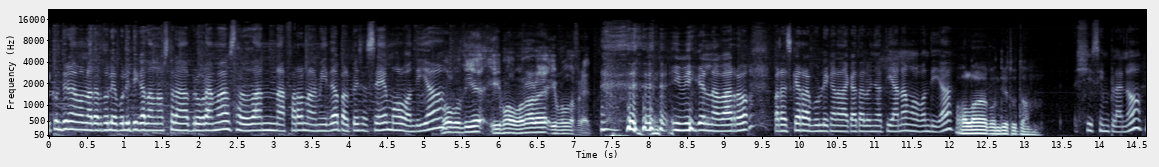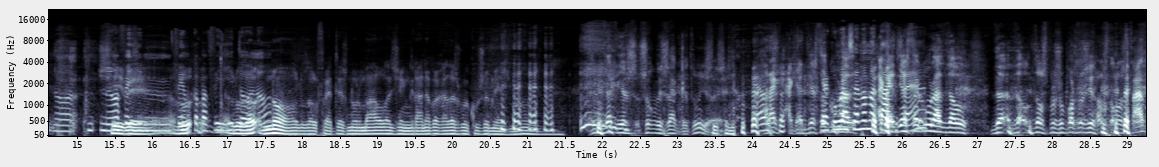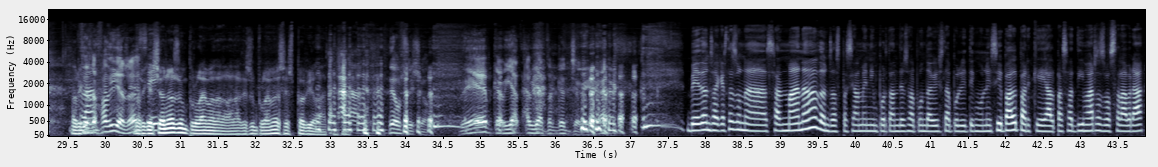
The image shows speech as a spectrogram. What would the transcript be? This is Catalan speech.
I continuem amb la tertúlia política del nostre programa, saludant a Ferran Almida pel PSC. Molt bon dia. Molt bon dia i molt bona hora i molt de fred. I Miquel Navarro per Esquerra Republicana de Catalunya Tiana. Molt bon dia. Hola, bon dia a tothom. Així simple, no? No, no sí, afegim, bé, fem cap afegitó, no? No, el del fred és normal, la gent gran a vegades ho acusa més, no? És veritat que jo sóc més gran que tu, jo. Sí, senyor. Eh? Ara, aquest ja està ja comencem cobrant, amb atacs, aquest ja està eh? cobrant del, de, de, dels pressupostos generals de l'Estat Perquè- des de fa dies, eh? Perquè Sí. això no és un problema de l'edat, és un problema de ser espavilat. Deu ser això. Bé, que aviat, aviat enganxaré. Eh? Bé, doncs aquesta és una setmana doncs, especialment important des del punt de vista polític municipal perquè el passat dimarts es va celebrar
